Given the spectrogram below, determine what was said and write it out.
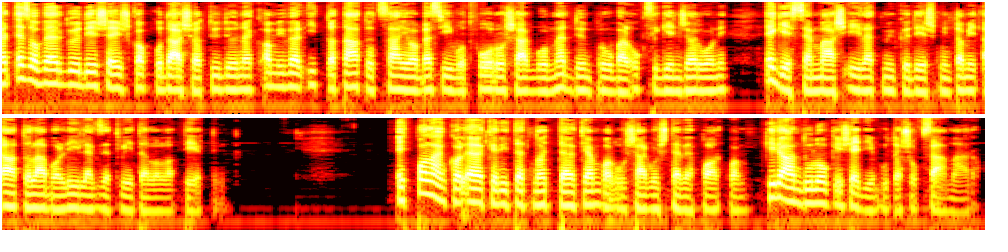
Mert ez a vergődése és kapkodása a tüdőnek, amivel itt a tátott szájjal beszívott forróságból meddőn próbál oxigén zsarolni, egészen más életműködés, mint amit általában lélegzetvétel alatt értünk. Egy palánkkal elkerített nagy telken valóságos tevepark van, kirándulók és egyéb utasok számára.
